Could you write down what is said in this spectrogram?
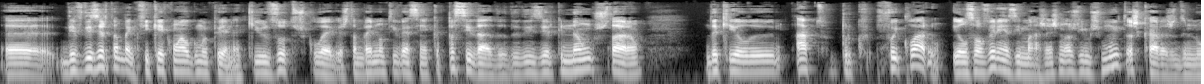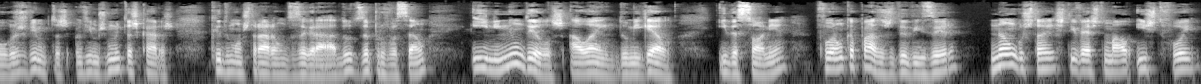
Uh, devo dizer também que fiquei com alguma pena que os outros colegas também não tivessem a capacidade de dizer que não gostaram daquele ato, porque foi claro, eles ao verem as imagens, nós vimos muitas caras de nojo, vimos, vimos muitas caras que demonstraram desagrado, desaprovação, e nenhum deles, além do Miguel e da Sónia, foram capazes de dizer não gostei, estiveste mal, isto foi,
